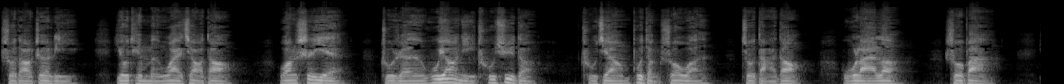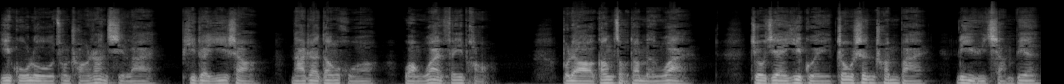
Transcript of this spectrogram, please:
说到这里，又听门外叫道：“王师爷，主人勿要你出去的。”楚江不等说完，就答道：“吴来了。”说罢，一骨碌从床上起来，披着衣裳，拿着灯火往外飞跑。不料刚走到门外。就见一鬼周身穿白，立于墙边。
